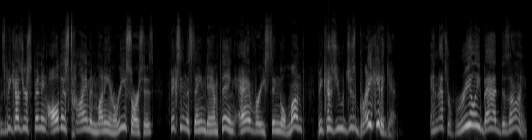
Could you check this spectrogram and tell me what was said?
It's because you're spending all this time and money and resources fixing the same damn thing every single month because you just break it again. And that's really bad design.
